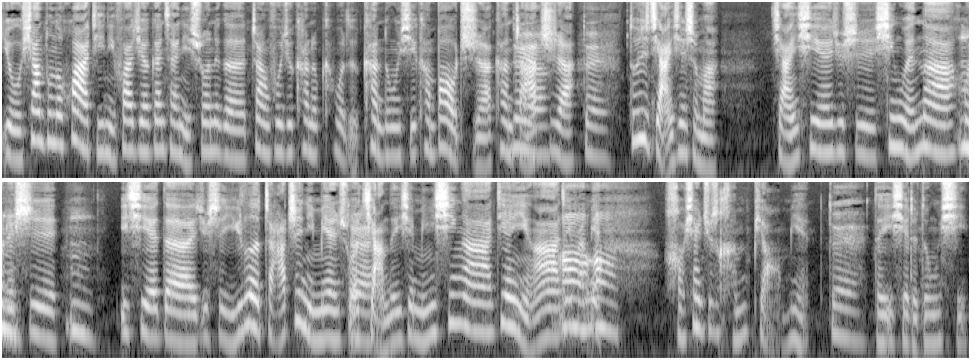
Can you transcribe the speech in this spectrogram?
有相同的话题。你发觉刚才你说那个丈夫就看着或者看东西、看报纸啊、看杂志啊，对，都是讲一些什么？讲一些就是新闻啊，或者是嗯，一些的，就是娱乐杂志里面所讲的一些明星啊、电影啊这方面，好像就是很表面对，的一些的东西，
